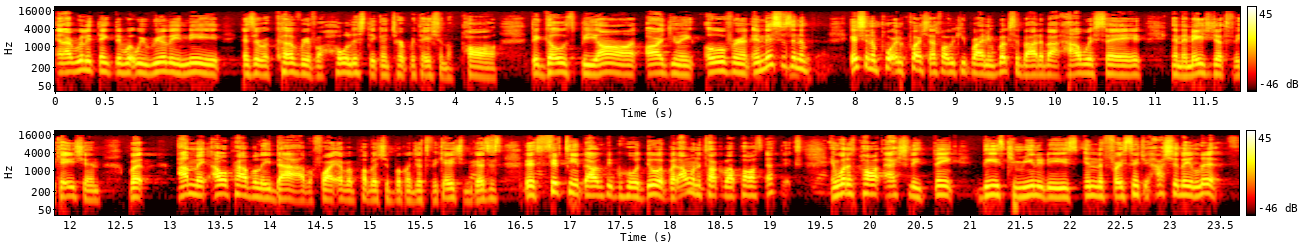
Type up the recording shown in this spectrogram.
and I really think that what we really need is a recovery of a holistic interpretation of Paul that goes beyond arguing over. And, and this is an it's an important question. That's why we keep writing books about about how we're saved and the nature of justification. But I may, I will probably die before I ever publish a book on justification because right. there's 15,000 people who will do it. But I want to talk about Paul's ethics yes. and what does Paul actually think these communities in the first century, how should they live?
